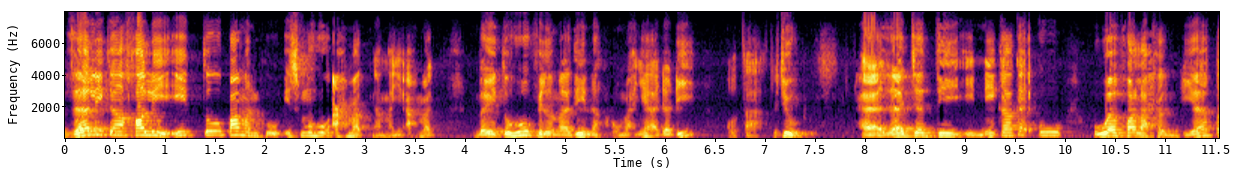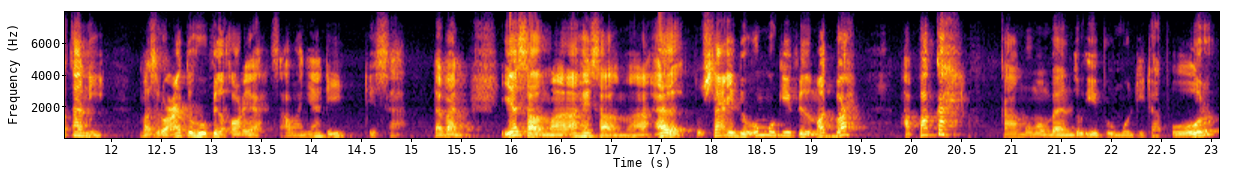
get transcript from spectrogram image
Zalika khali itu pamanku, ismuhu Ahmad, namanya Ahmad. Baituhu fil Madinah, rumahnya ada di kota. 7. Hadza jaddi, ini kakekku, huwa falahun, dia petani. Mazru'atuhu fil qaryah, sawahnya di desa. 8. Ya Salma, hai Salma, hal tusaidu ummuki fil madbah? Apakah kamu membantu ibumu di dapur?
